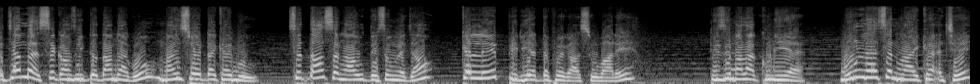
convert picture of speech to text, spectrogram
အကြမ်းဖက်စစ်ကောင်စီတပ်သားများကိုမိုင်းဆွဲတိုက်ခိုက်မှုစစ်သား15ဦးသေဆုံးခဲ့ကြောင်းကလေး PDF တပ်ဖွဲ့ကဆိုပါတယ်။ဒီဇင်ဘာလ9ရက်မိုးလန်း7နာရီခန့်အချိန်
